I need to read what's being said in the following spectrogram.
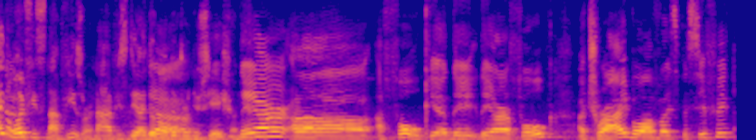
I don't yeah. know if it's Navis or Navis. They, I don't know the pronunciation. They yeah. are uh, a folk, yeah. They they are a folk, a tribe of a specific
